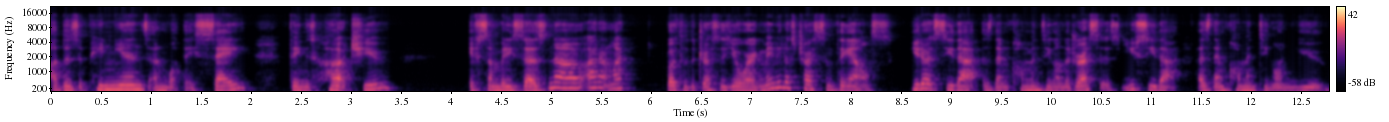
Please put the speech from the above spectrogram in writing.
others' opinions and what they say. Things hurt you. If somebody says, No, I don't like both of the dresses you're wearing, maybe let's try something else you don't see that as them commenting on the dresses. You see that as them commenting on you,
